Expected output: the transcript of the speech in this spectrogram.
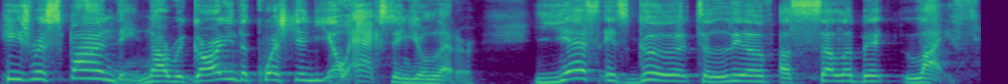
he's responding. Now, regarding the question you asked in your letter, yes, it's good to live a celibate life.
